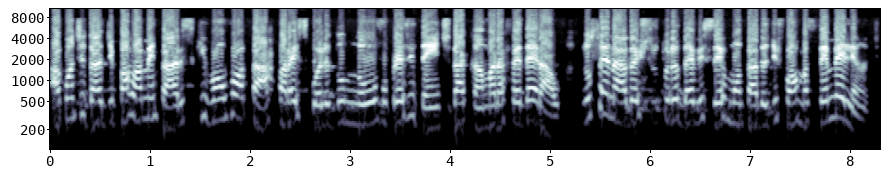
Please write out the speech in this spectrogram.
a quantidade de parlamentares que vão votar para a escolha do novo presidente da Câmara Federal. No Senado, a estrutura deve ser montada de forma semelhante.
